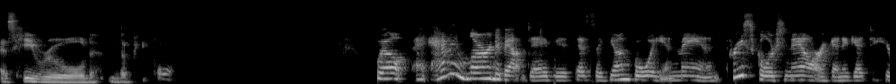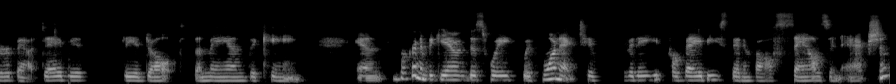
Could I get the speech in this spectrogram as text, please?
as he ruled the people? Well, having learned about David as a young boy and man, preschoolers now are going to get to hear about David, the adult, the man, the king. And we're going to begin this week with one activity for babies that involves sounds and action.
